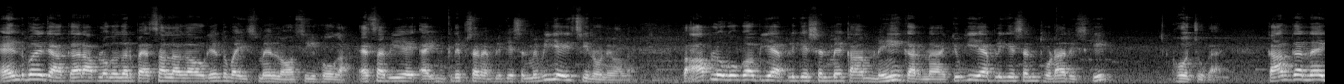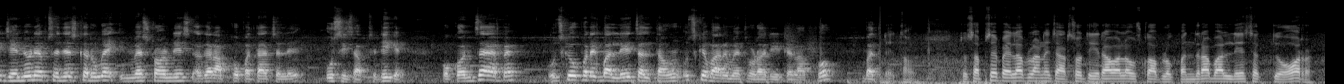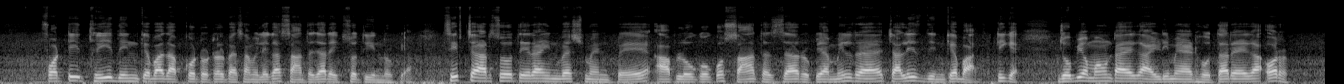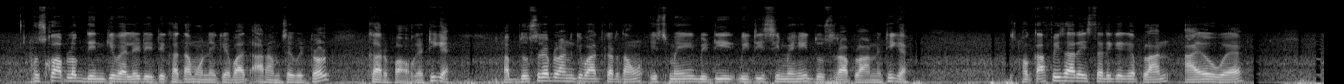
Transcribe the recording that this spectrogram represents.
एंड में जाकर आप लोग अगर पैसा लगाओगे तो भाई इसमें लॉस ही होगा। ऐसा भी है इंक्रिप्शन एप्लीकेशन में भी यही सीन होने वाला है। तो आप लोगों को अब ये एप्लीकेशन में काम नहीं करना है, क्योंकि ये एप्लीकेशन थोड़ा रिस्की हो चुका है। काम करना एक जेन्यून ऐप सजेस्ट करूँगा इन्वेस्ट ऑन रिस्क अगर आपको पता चले, उस हिसाब से, ठीक है? वो कौन सा ऐप है? उसके ऊपर एक बार ले चलता हूँ, उसके बारे में थोड़ा डिटेल आपको बता देता हूँ। तो सबसे पहला प्लान है 413 वाला, उसको आप लोग 15 बार ले सकते हो और 43 दिन के बाद आपको टोटल पैसा मिलेगा सात हज़ार एक सौ तीन रुपया। सिर्फ़ 413 इन्वेस्टमेंट पे आप लोगों को सात हज़ार रुपया मिल रहा है 40 दिन के बाद, ठीक है? जो भी अमाउंट आएगा आईडी में ऐड होता रहेगा और उसको आप लोग दिन की वैलिडिटी ख़त्म होने के बाद आराम से विड्रॉल कर पाओगे, ठीक है? अब दूसरे प्लान की बात करता हूँ, इसमें ही बी टी में ही दूसरा प्लान है, ठीक है? और काफ़ी सारे इस तरीके के प्लान आए हुए हैं।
